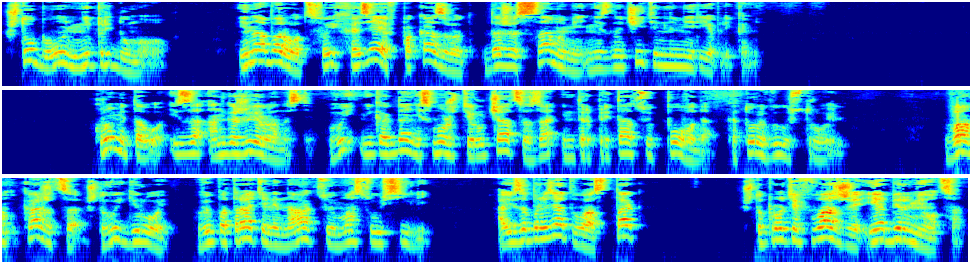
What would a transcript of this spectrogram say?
что бы он ни придумывал. И наоборот, своих хозяев показывают даже самыми незначительными репликами. Кроме того, из-за ангажированности вы никогда не сможете ручаться за интерпретацию повода, который вы устроили. Вам кажется, что вы герой, вы потратили на акцию массу усилий, а изобразят вас так, что против вас же и обернется.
